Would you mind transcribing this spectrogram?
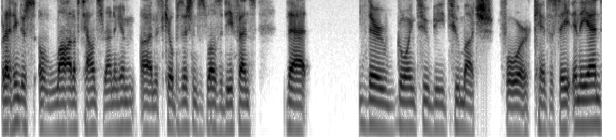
but I think there's a lot of talent surrounding him uh, in the skill positions as well as the defense that they're going to be too much for Kansas State in the end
